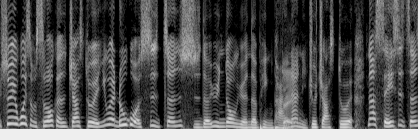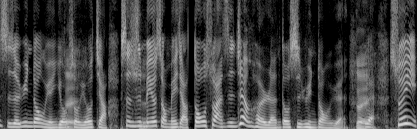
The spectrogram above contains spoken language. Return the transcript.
所以为什么 slogan 是 Just Do It？因为如果是真实的运动员的品牌，那你就 Just Do It。那谁是真实的运动员？有手有脚，甚至没有手没脚，都算是任何人都是运动员，对？所以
